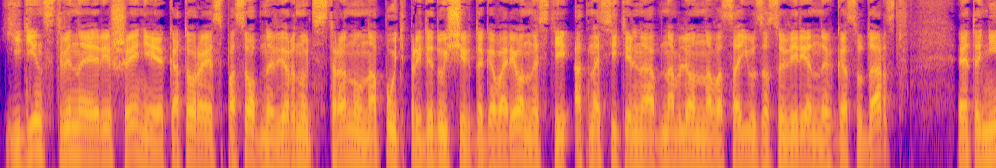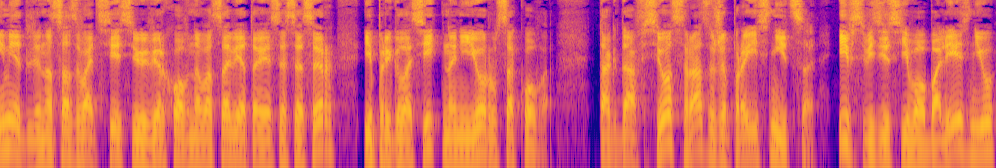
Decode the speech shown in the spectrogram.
Единственное решение, которое способно вернуть страну на путь предыдущих договоренностей относительно обновленного союза суверенных государств, это немедленно созвать сессию Верховного Совета СССР и пригласить на нее Русакова. Тогда все сразу же прояснится и в связи с его болезнью,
